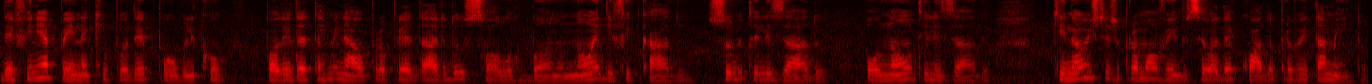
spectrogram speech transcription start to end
define a pena que o poder público pode determinar o proprietário do solo urbano não edificado, subutilizado ou não utilizado, que não esteja promovendo seu adequado aproveitamento,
